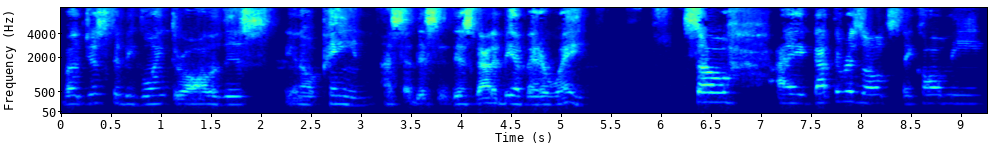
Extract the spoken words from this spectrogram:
But just to be going through all of this, you know, pain, I said, this there's got to be a better way. So I got the results. They called me.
